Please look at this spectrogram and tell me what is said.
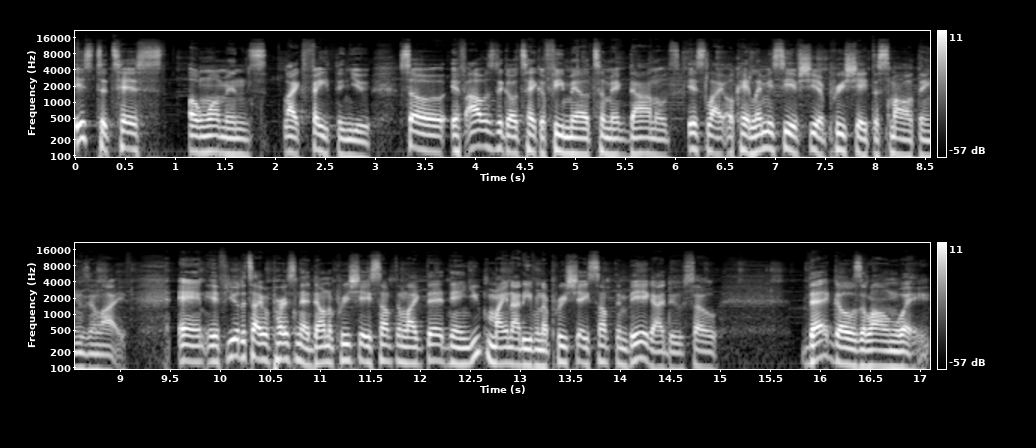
it's to test a woman's like faith in you. So if i was to go take a female to mcdonald's it's like okay let me see if she appreciate the small things in life. And if you're the type of person that don't appreciate something like that then you might not even appreciate something big i do. So that goes a long way.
